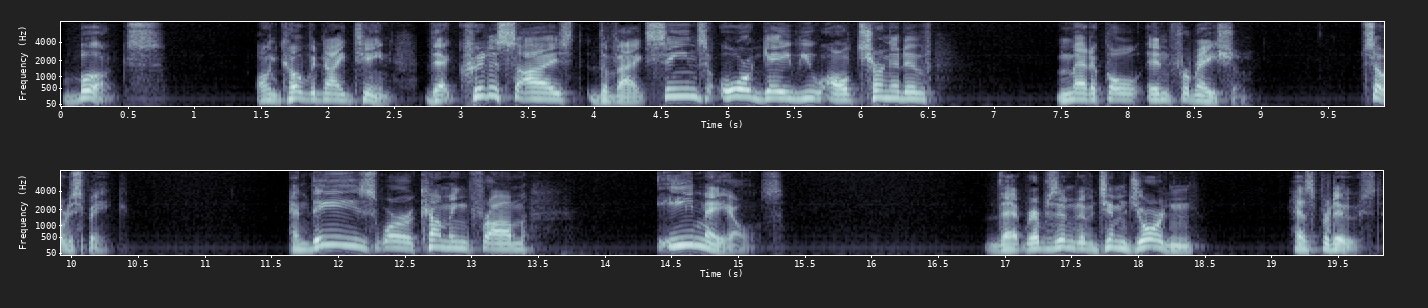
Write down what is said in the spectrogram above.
books on COVID 19 that criticized the vaccines or gave you alternative medical information, so to speak. And these were coming from emails that Representative Jim Jordan has produced.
